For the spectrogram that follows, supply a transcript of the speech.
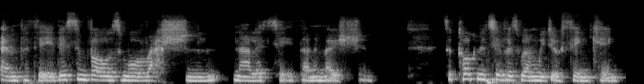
empathy, this involves more rationality than emotion. So, cognitive is when we do thinking,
